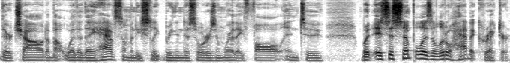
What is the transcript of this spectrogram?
their child about whether they have some of these sleep breathing disorders and where they fall into. But it's as simple as a little habit corrector.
